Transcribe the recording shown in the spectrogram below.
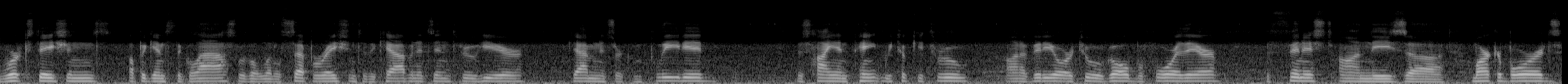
Workstations up against the glass with a little separation to the cabinets in through here. Cabinets are completed. This high-end paint we took you through on a video or two ago before there. The finished on these uh, marker boards.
